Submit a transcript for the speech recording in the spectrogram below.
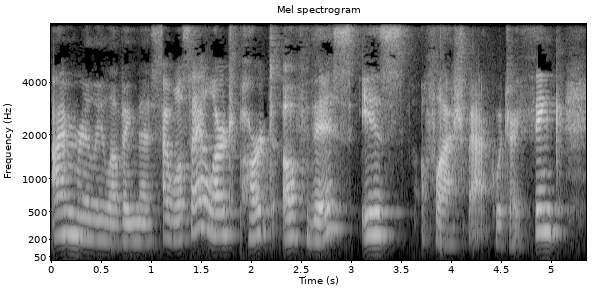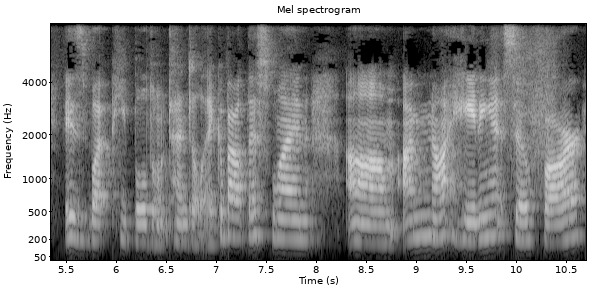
I'm really loving this. I will say a large part of this is a flashback, which I think is what people don't tend to like about this one. Um, I'm not hating it so far.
